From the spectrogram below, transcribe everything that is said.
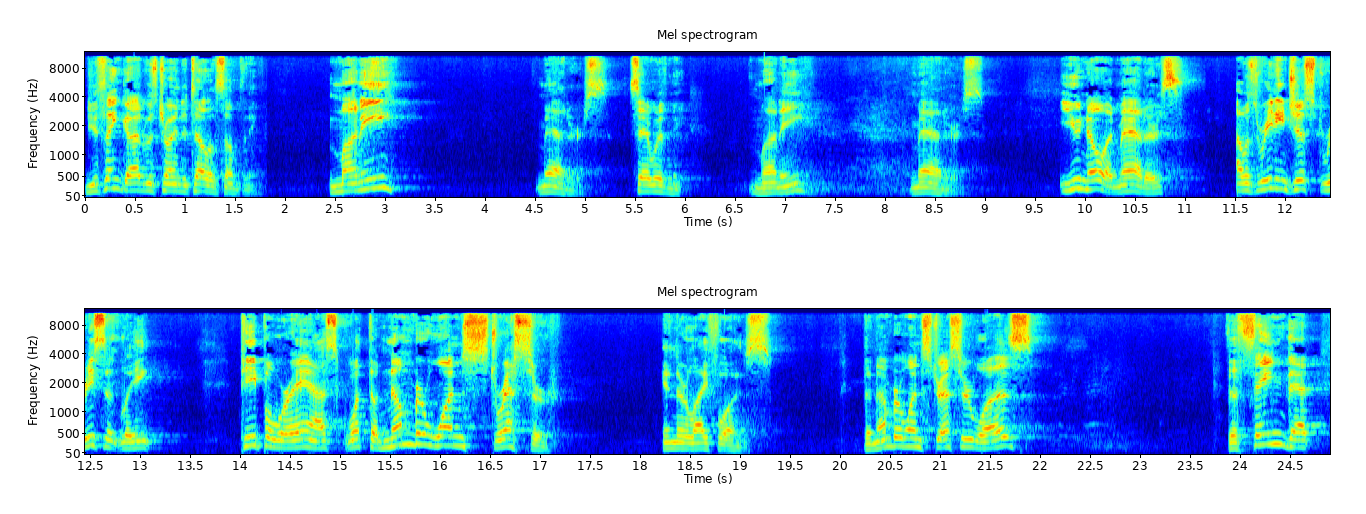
Do you think God was trying to tell us something? Money matters. Say it with me. Money matters. You know it matters. I was reading just recently, people were asked what the number one stressor in their life was. The number one stressor was the thing that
